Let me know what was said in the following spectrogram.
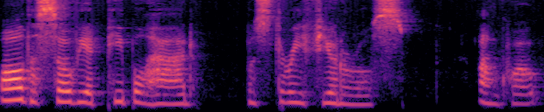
all the Soviet people had was three funerals. Unquote.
